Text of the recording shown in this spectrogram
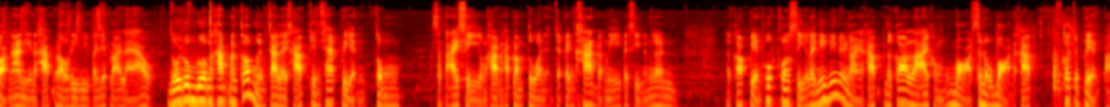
ก่อนหน้านี้นะครับ เรารีวิวไปเรียบร้อยแล้ว โดยรวมๆนะครับ มันก็เหมือนกันเลยครับ เพียงแค่เปลี่ยนตรงสไตล์สีของเขานะครับลำตัวเนี่ยจะเป็นคาดแบบนี้เป็นสีน้ำเงิน แล้วก็เปลี่ยนพวกโทนสีอะไรนิดๆหน่อยๆครับ แล้วก็ลายของบอร์ดสโนว์บอร์ดนะครับ ก็จะเปลี่ยนไป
